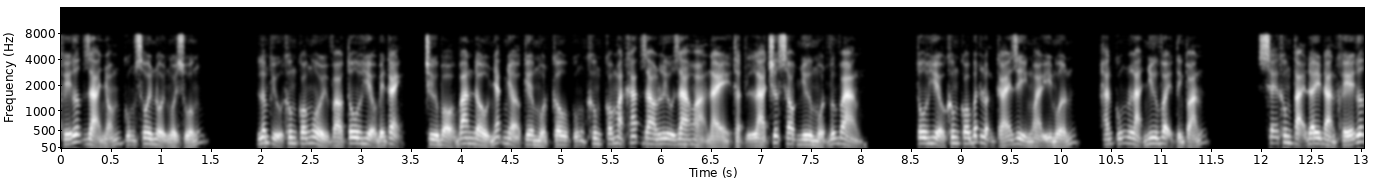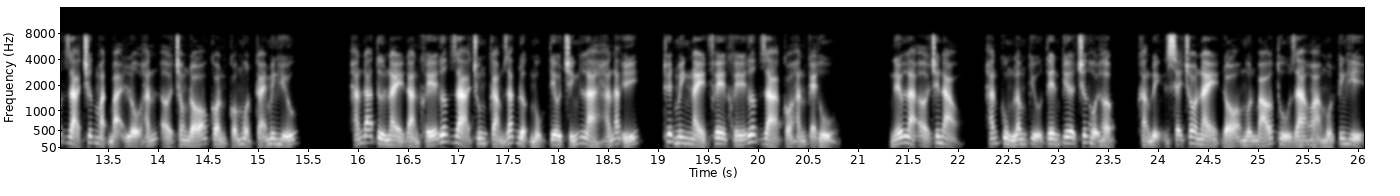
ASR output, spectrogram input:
khế ước giả nhóm cũng sôi nổi ngồi xuống. Lâm cựu không có ngồi vào tô hiểu bên cạnh, trừ bỏ ban đầu nhắc nhở kia một câu cũng không có mặt khác giao lưu ra hỏa này thật là trước sau như một vững vàng. Tô hiểu không có bất luận cái gì ngoài ý muốn, hắn cũng là như vậy tính toán sẽ không tại đây đàn khế ước giả trước mặt bại lộ hắn, ở trong đó còn có một cái minh hiếu. Hắn đã từ này đàn khế ước giả chung cảm giác được mục tiêu chính là hắn ác ý, thuyết minh này phê khế ước giả có hắn kẻ thù. Nếu là ở trên đảo, hắn cùng lâm cựu tên kia trước hội hợp, khẳng định sẽ cho này đó muốn báo thủ ra hỏa một kinh hỉ.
